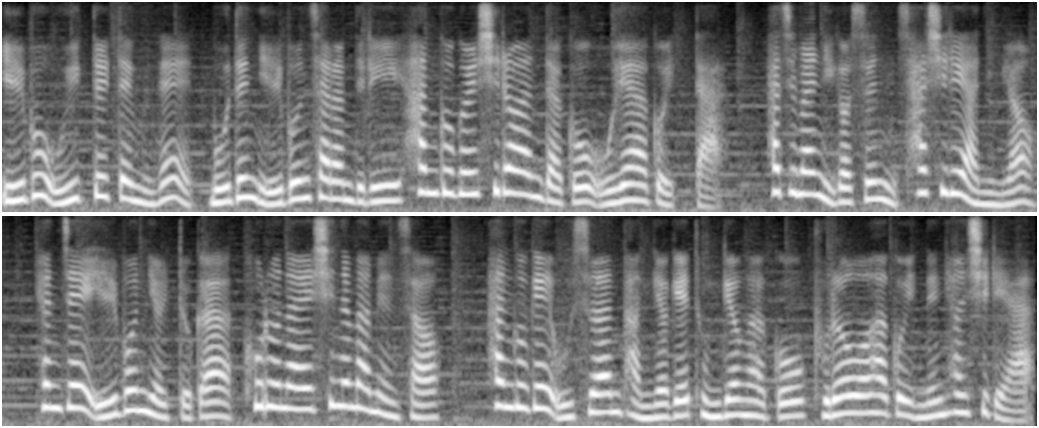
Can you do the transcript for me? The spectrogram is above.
일부 우익들 때문에 모든 일본 사람들이 한국을 싫어한다고 오해하고 있다. 하지만 이것은 사실이 아니며 현재 일본 열도가 코로나에 신음하면서 한국의 우수한 방역에 동경하고 부러워하고 있는 현실이야.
